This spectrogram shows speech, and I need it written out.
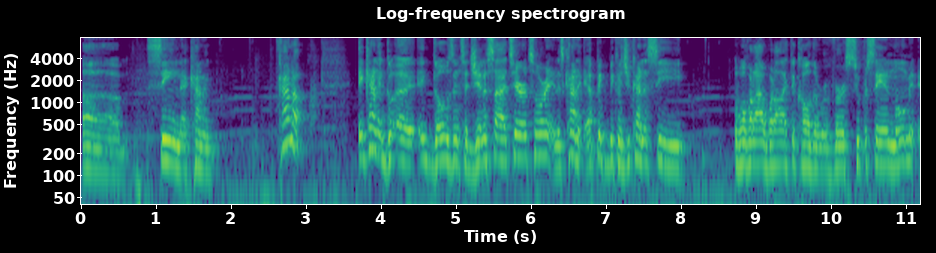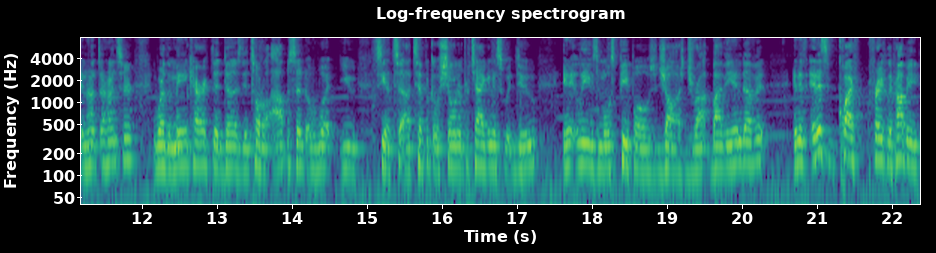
uh, scene that kind of, kind of, it kind of go, uh, it goes into genocide territory, and it's kind of epic because you kind of see well, what I what I like to call the reverse Super Saiyan moment in Hunter Hunter, where the main character does the total opposite of what you see a, t- a typical shonen protagonist would do, and it leaves most people's jaws dropped by the end of it. And it's, and it's quite frankly probably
